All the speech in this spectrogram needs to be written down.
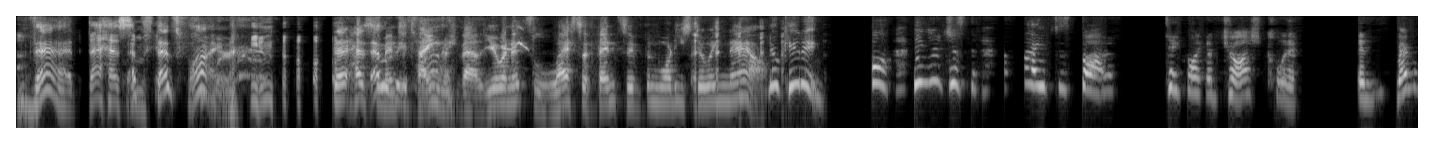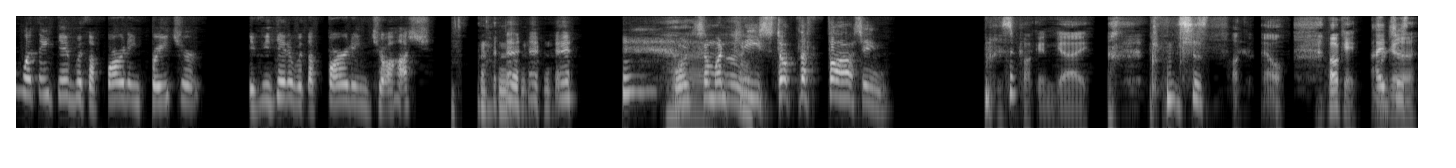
that that has some that's that's fine. humor, you know? that has that some entertainment value, and it's less offensive than what he's doing now. No kidding. Oh, and you just, I just thought, take like a Josh clip. And remember what they did with the farting preacher? If you did it with the farting Josh, Won't someone Oh. please stop the farting? This fucking guy. just fucking hell. Okay, I we're gonna, just-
